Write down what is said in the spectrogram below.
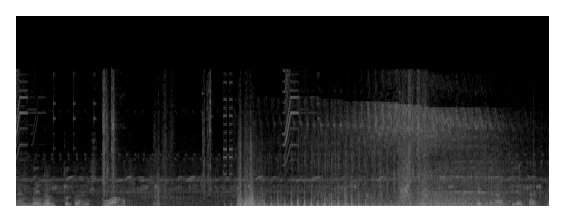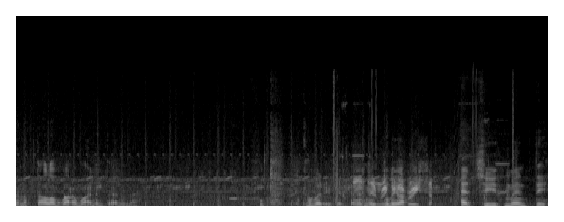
Mä en meinannut tota edes huomata. Sen verran tietää, että kannattaa olla varovainen täällä näin. Mutta kaveri. Fulton Nyt tuli achievementti,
